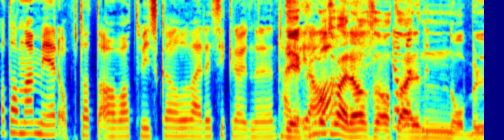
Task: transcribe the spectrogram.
At han er mer opptatt av at vi skal være sikra under en terror? det kan godt være altså, at Ja, det er en nobel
